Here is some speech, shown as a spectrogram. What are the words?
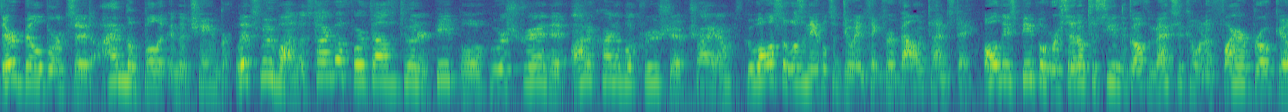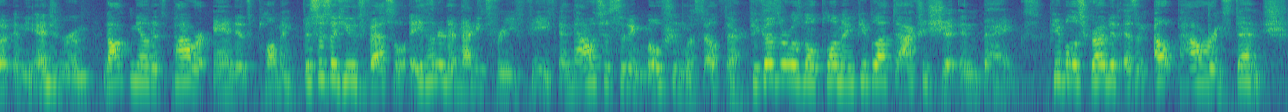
Their billboard said, I'm the bullet in the chamber. Let's move on. Let's talk about 4,200 people who were stranded on a Carnival cruise ship Triumph, who also wasn't able to do anything for Valentine's Day. All these people were set out to sea in the Gulf of Mexico when a fire broke out in the engine room, knocking out its power and its plumbing. This is a huge vessel, 893 feet, and now it's just sitting motionless out there. Because there was no plumbing, people had to actually shit in bags. People described it as an outpowering stench.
